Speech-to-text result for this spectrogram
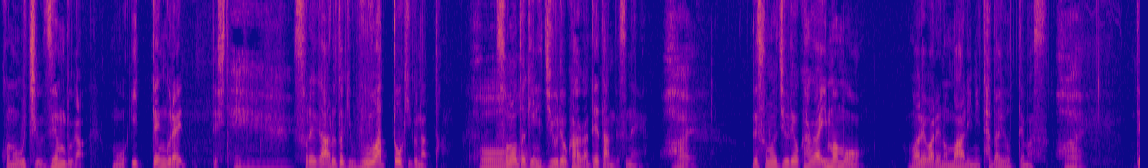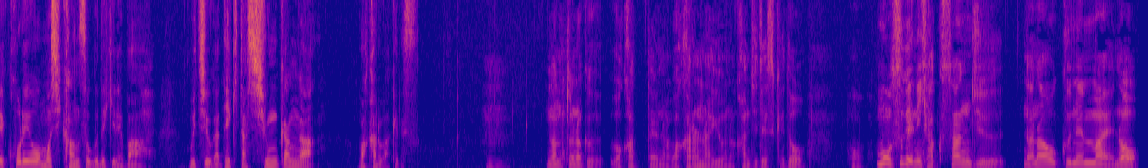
この宇宙全部がもう1点ぐらいでした。それがある時ぶわっと大きくなった。その時に重力波が出たんですね、はい、でその重力波が今も我々の周りに漂ってます、はい、でこれをもし観測できれば宇宙ができた瞬間がわかるわけです。うん、なんとなく分かったような分からないような感じですけどもうすでに137億年前の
